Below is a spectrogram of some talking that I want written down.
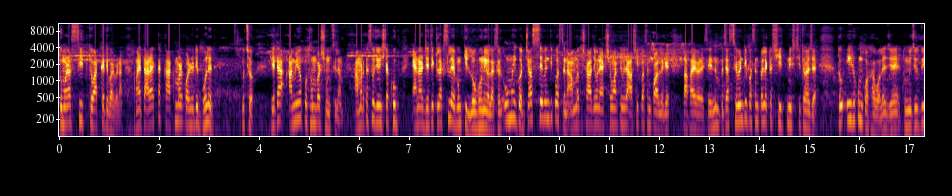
তোমার আর সিট কেউ আটকাতে পারবে না। মানে তারা একটা কাট মার্ক অলরেডি বলে দেয়। বুঝছ? যেটা আমিও প্রথমবার শুনছিলাম। আমার কাছেও জিনিসটা খুব এনার্জেটিক লাগছিল এবং কি লোভনীয় লাগছিল। ও my god just seventy percent আমরা তো সারা জীবন একশো মার্কের ভিতরে আশি পার্সেন্ট পাওয়ার লেগে লাফাই বেড়াইছি। জাস্ট সেভেন্টি পার্সেন্ট পেলে একটা শীত নিশ্চিত হয়ে যায়। তো এইরকম কথা বলে যে, তুমি যদি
